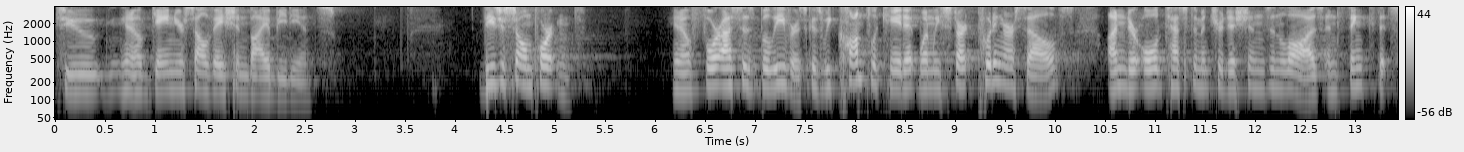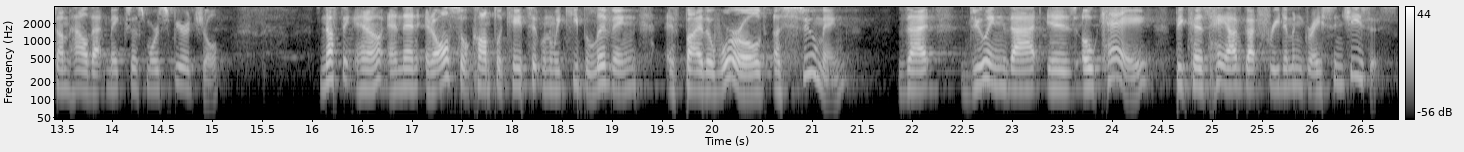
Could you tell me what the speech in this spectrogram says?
to you know, gain your salvation by obedience. These are so important, you know, for us as believers because we complicate it when we start putting ourselves under Old Testament traditions and laws and think that somehow that makes us more spiritual. Nothing, you know, and then it also complicates it when we keep living if by the world, assuming that doing that is okay because, hey, I've got freedom and grace in Jesus.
